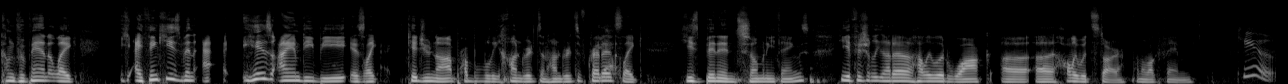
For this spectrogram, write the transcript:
Kung Fu Panda. Like, he- I think he's been. His IMDb is like, kid you not, probably hundreds and hundreds of credits. Like, he's been in so many things. He officially got a Hollywood Walk, uh, a Hollywood star on the Walk of Fame cute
